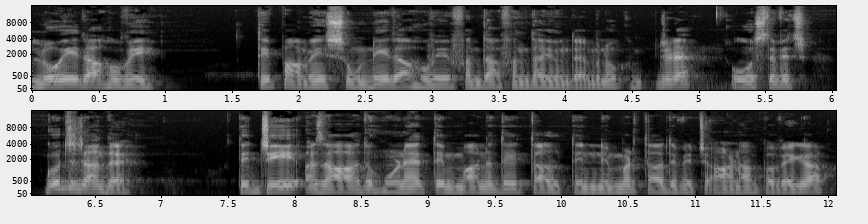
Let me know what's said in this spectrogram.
ਲੋਹੇ ਦਾ ਹੋਵੇ ਤੇ ਭਾਵੇਂ ਸੋਨੇ ਦਾ ਹੋਵੇ, ਫੰਦਾ ਫੰਦਾ ਹੀ ਹੁੰਦਾ ਹੈ। ਮਨੁੱਖ ਜਿਹੜਾ ਉਸ ਦੇ ਵਿੱਚ ਗੁੱਜ ਜਾਂਦਾ ਹੈ ਤੇ ਜੇ ਆਜ਼ਾਦ ਹੋਣਾ ਤੇ ਮਨ ਦੇ ਤਲ ਤੇ ਨਿਮਰਤਾ ਦੇ ਵਿੱਚ ਆਣਾ ਪਵੇਗਾ।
